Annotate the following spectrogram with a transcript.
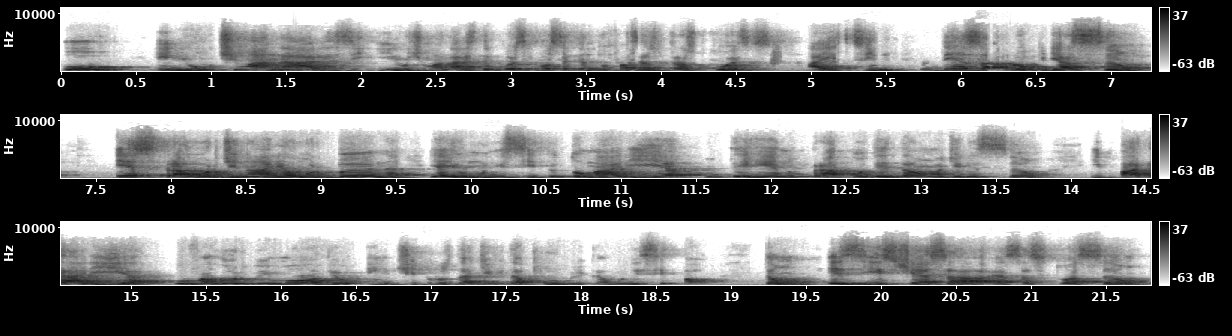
Ou, em última análise, em última análise, depois que você tentou fazer as outras coisas, aí sim, desapropriação extraordinária urbana, e aí o município tomaria o terreno para poder dar uma direção e pagaria o valor do imóvel em títulos da dívida pública municipal. Então, existe essa, essa situação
